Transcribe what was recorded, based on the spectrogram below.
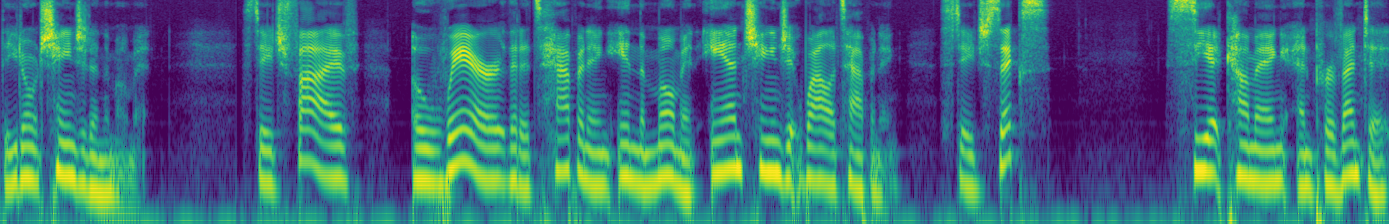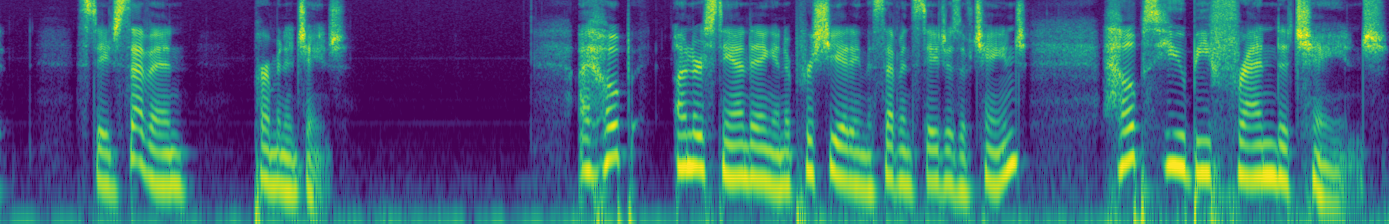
that you don't change it in the moment. Stage five, aware that it's happening in the moment and change it while it's happening. Stage six, see it coming and prevent it. Stage seven, permanent change. I hope understanding and appreciating the seven stages of change helps you befriend a change.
